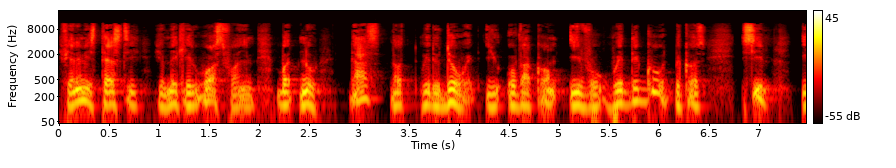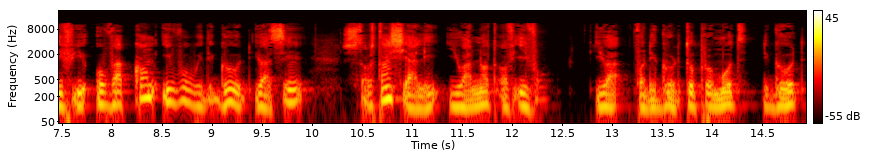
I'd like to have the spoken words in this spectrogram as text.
If your enemy is thirsty, you make it worse for him. But no, that's not way to do it. You overcome evil with the good. Because, see, if you overcome evil with the good, you are saying substantially you are not of evil you are for the good, to promote the good,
